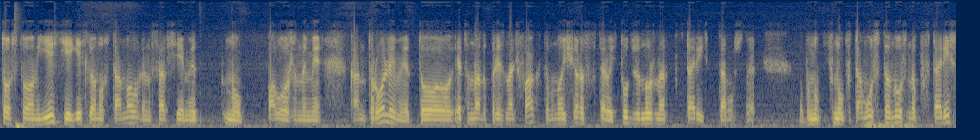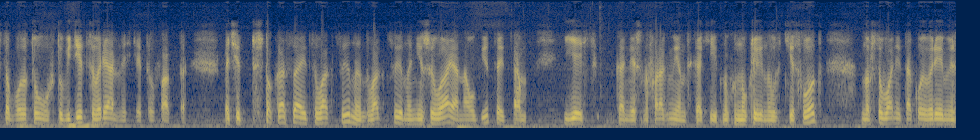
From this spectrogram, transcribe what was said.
то, что он есть, и если он установлен со всеми, ну, положенными контролями, то это надо признать фактом, но еще раз повторюсь, тут же нужно повторить, потому что ну, ну, потому что нужно повторить, чтобы вот убедиться в реальности этого факта. Значит, что касается вакцины, вакцина не живая, она убитая, там есть, конечно, фрагменты какие-то ну, нуклеиновых кислот, но чтобы они такое время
